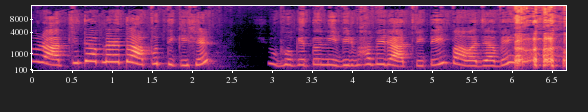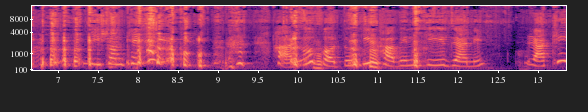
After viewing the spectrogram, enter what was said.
তো রাত্রিতে আপনার এত আপত্তি কিসের? শুভকে তো নিবিড় ভাবে রাত্রিতেই পাওয়া যাবে। বিষম আরও কত কি খাবেন কে জানে? রাখি?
